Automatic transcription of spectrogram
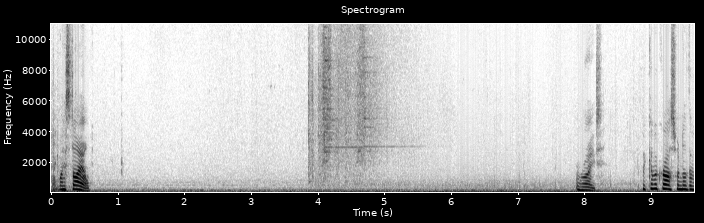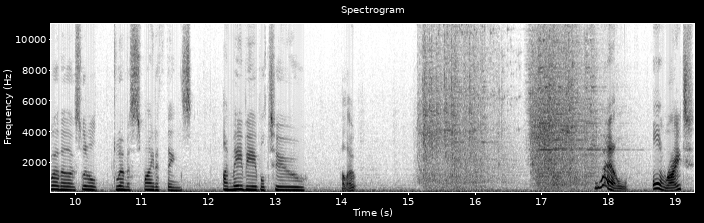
Not my style. Right. If we come across another one of those little Dwemer spider things, I may be able to... Hello? Well, alright.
